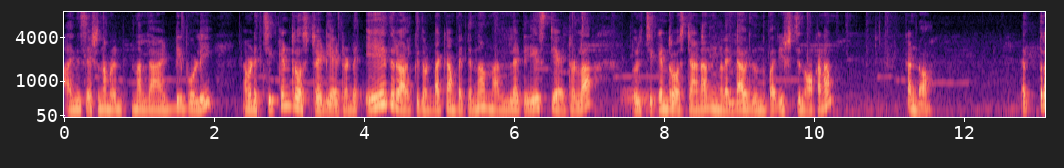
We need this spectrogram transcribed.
അതിനുശേഷം നമ്മൾ നല്ല അടിപൊളി നമ്മുടെ ചിക്കൻ റോസ്റ്റ് റെഡി ആയിട്ടുണ്ട്. ഏതൊരാൾക്കും ഇത് ഉണ്ടാക്കാൻ പറ്റുന്ന നല്ല ടേസ്റ്റി ആയിട്ടുള്ള ഒരു ചിക്കൻ റോസ്റ്റാണ് നിങ്ങളെല്ലാവരും ഇതൊന്ന് പരീക്ഷിച്ച് നോക്കണം. കണ്ടോ? എത്ര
